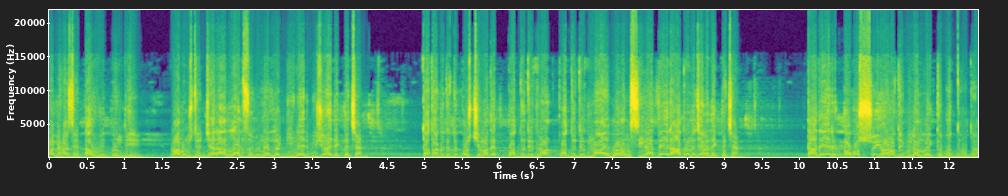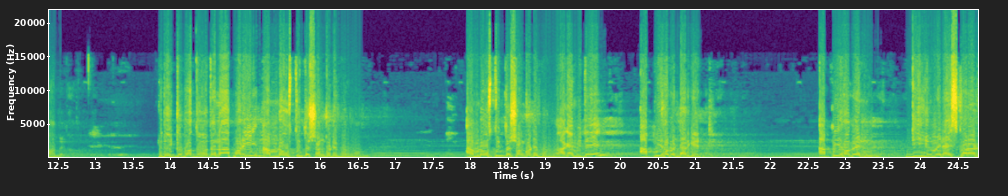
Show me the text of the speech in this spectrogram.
মানহাজের তাওহিদপন্থী মানুষদের, যারা আল্লাহর জমিন, আল্লাহর দিনের বিজয় দেখতে চান, তথাকথিত পশ্চিমাদের পদ্ধতি পদ্ধতির নয়, বরং সিরাতের আদলে যারা দেখতে চান, তাদের অবশ্যই অনতিবিলম্ব ঐক্যবদ্ধ হতে হবে। যদি ঐক্যবদ্ধ হতে না পারি, আমরা অস্তিত্ব সংকটে পড়ব। আমরা অস্তিত্ব সংকটে পড়ব। আগামীতে আপনি হবেন টার্গেট আপনি হবেন ডিহিউম্যানাইজ করার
